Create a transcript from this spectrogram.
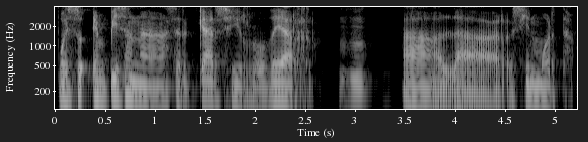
pues empiezan a acercarse y rodear a la recién muerta.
